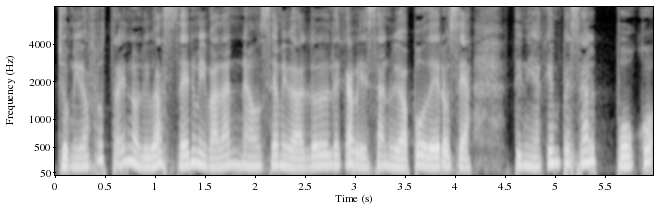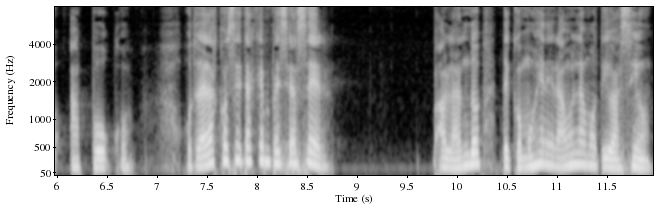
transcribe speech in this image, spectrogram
yo me iba a frustrar y no lo iba a hacer, me iba a dar náusea, me iba a dar dolor de cabeza, no iba a poder. O sea, tenía que empezar poco a poco. Otra de las cositas que empecé a hacer, hablando de cómo generamos la motivación,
